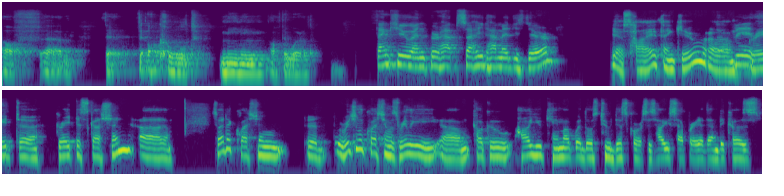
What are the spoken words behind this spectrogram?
of um, the, the occult meaning of the world. Thank you. And perhaps Sahid Ahmed is there. Yes. Hi. Thank you. Uh, great, uh, great discussion. Uh, so I had a question. The original question was really, um, Kocku, how you came up with those two discourses, how you separated them, because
